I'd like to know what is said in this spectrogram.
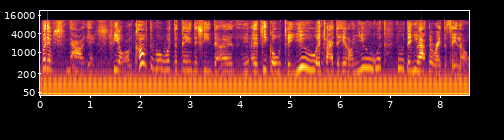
but if now if she feel uncomfortable with the thing that she does, if she go to you and tries to hit on you with then you have the right to say no,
